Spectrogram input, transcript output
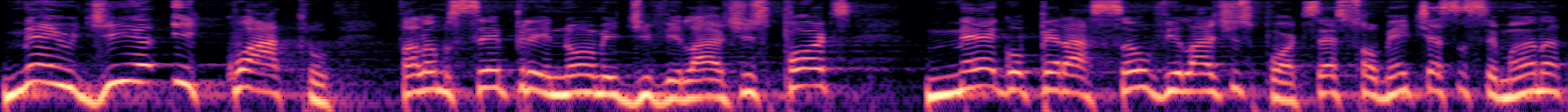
Meio-dia e quatro. Falamos sempre em nome de Village Esportes, mega operação Village Esportes. É somente essa semana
